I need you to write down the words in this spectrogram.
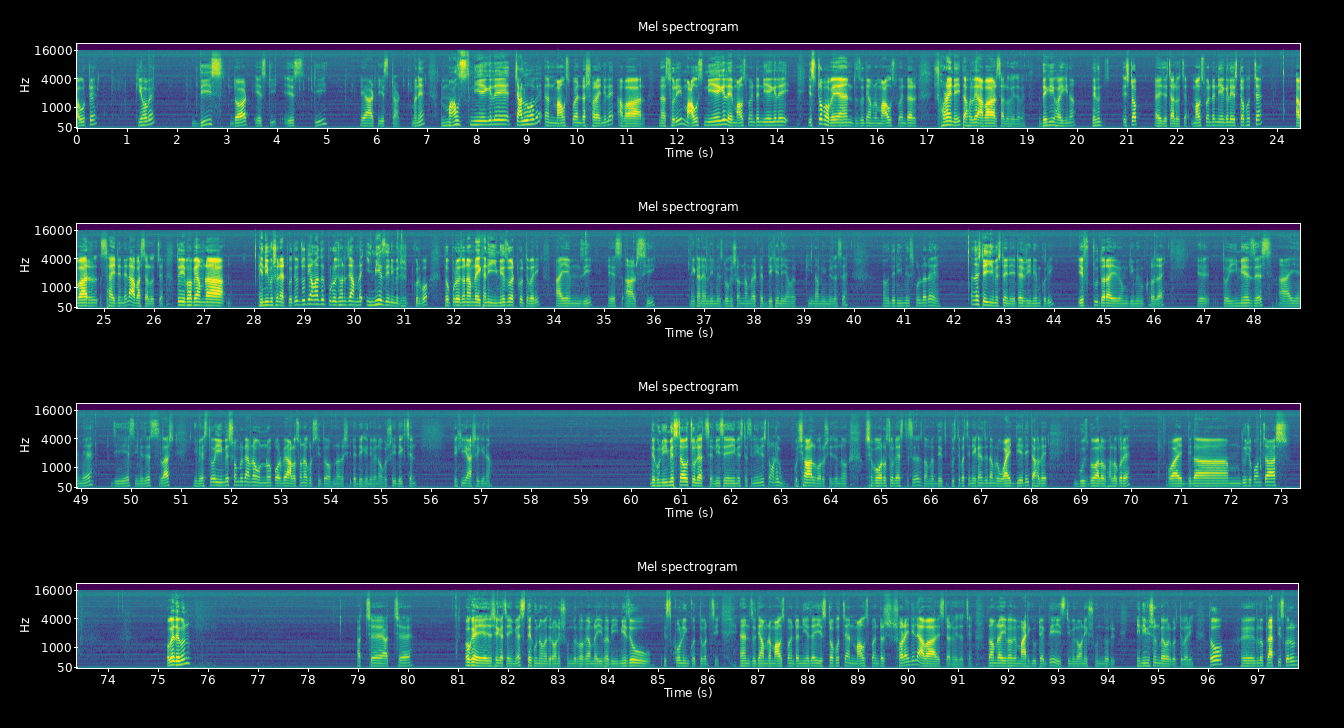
আউটে কি হবে? This dot S T S T A R T start মানে মাউস নিয়ে গেলে চালু হবে মাউস পয়েন্টার সরাই নিলে আবার, না সরি মাউস নিয়ে গেলে মাউস পয়েন্টার নিয়ে গেলে স্টপ হবে অ্যান্ড যদি আমরা মাউস পয়েন্টার সরাই নেই, তাহলে আবার চালু হয়ে যাবে। দেখি হয় কি না দেখুন স্টপ এই যে চালু হচ্ছে। মাউস পয়েন্টার নিয়ে গেলে স্টপ হচ্ছে, আবার সাইডে নিলে আবার চালু হচ্ছে। তো এইভাবে আমরা অ্যানিমেশন অ্যাড করতে যদি আমাদের প্রয়োজন যে আমরা ইমেজ অ্যানিমেশন করব, তো প্রয়োজনে আমরা এখানে ইমেজও অ্যাড করতে পারি। I M G S R C এখানে ইমেজ লোকেশন আমরা একটা দেখে নিই, আমার কি নাম ইমেজ আছে। আমাদের ইমেজ ফোল্ডারে জাস্ট এই ইমেজটাই নেই, এটা রিনেম করি। এফ টু দ্বারা এরকম রিনেম করা যায়। তো images I M A G S images slash image তো ইমেজ সম্পর্কে আমরা অন্য পর্বে আলোচনা করছি, তো আপনারা সেটা দেখে নেবেন, অবশ্যই দেখছেন। দেখি আসে কিনা। দেখুন ইমেজটাও চলে আসছে, নিচে ইমেজটা ছিল। ইমেজটা অনেক বিশাল বড় সেই জন্য সে বড় চলে আসতেছে, তো আমরা দেখ, বুঝতে পারছি না। এখানে যদি আমরা হোয়াইট দিয়ে দিই, তাহলে বুঝব ভালো ভালো করে। হোয়াইট দিলাম দুইশো পঞ্চাশ। ওকে, দেখুন। আচ্ছা আচ্ছা ওকে এসে গেছে ইমেজ। দেখুন আমাদের অনেক সুন্দরভাবে আমরা এইভাবে ইমেজেও স্ক্রলিং করতে পারছি। অ্যান্ড যদি আমরা মাউস পয়েন্টার নিয়ে যাই স্টপ হচ্ছে অ্যান্ড মাউস পয়েন্টার সরাই নিলে আবার স্টার্ট হয়ে যাচ্ছে। তো আমরা এইভাবে মার্কিউ ট্যাগ দিয়ে স্টিমেলে অনেক সুন্দর অ্যানিমেশন ব্যবহার করতে পারি। তো, এগুলো প্র্যাকটিস করুন।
